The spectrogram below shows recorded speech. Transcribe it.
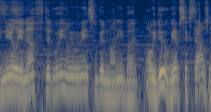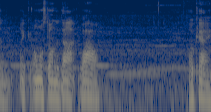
Make nearly enough, did we? I mean, we made some good money, but oh, we do. We have six thousand, like almost on the dot. Wow. Okay.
